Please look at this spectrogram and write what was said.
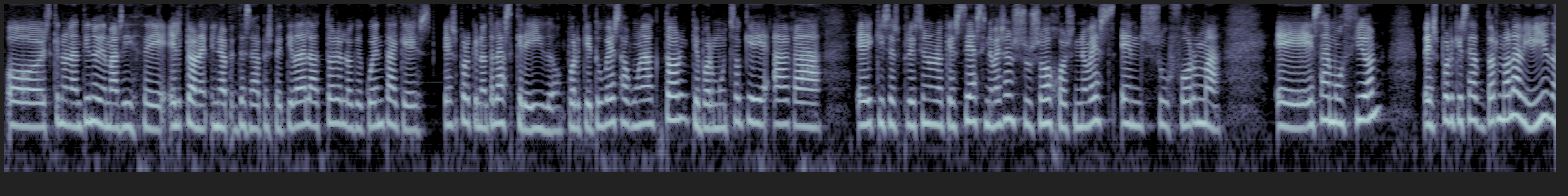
o es que no la entiendo y demás. Dice, él, claro, en desde la perspectiva del actor, lo que cuenta que es, es porque no te la has creído, porque tú ves a algún actor que por mucho que haga X expresión o lo que sea, si no ves en sus ojos, si no ves en su forma eh, esa emoción, es porque ese actor no la ha vivido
